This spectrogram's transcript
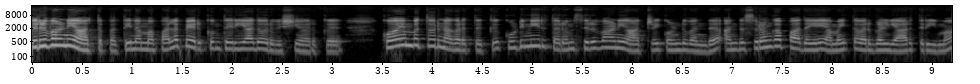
சிறுவாணி ஆற்றை பற்றி நம்ம பல பேருக்கும் தெரியாத ஒரு விஷயம் இருக்கு. கோயம்புத்தூர் நகரத்துக்கு குடிநீர் தரும் சிறுவாணி ஆற்றை கொண்டு வந்த அந்த சுரங்கப்பாதையை அமைத்தவர்கள் யார் தெரியுமா?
